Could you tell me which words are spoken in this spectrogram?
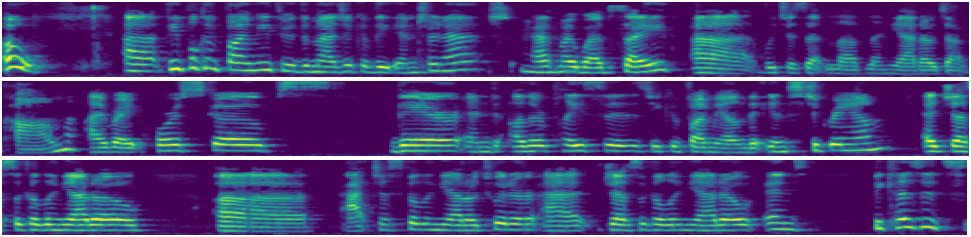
Oh, uh, people can find me through the magic of the internet at my website, uh, which is at lovelanyadoo.com. I write horoscopes there and other places. You can find me on the Instagram at Jessica Lanyadoo, uh, at Jessica Lanyadoo, Twitter at Jessica Lanyadoo. And because it's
